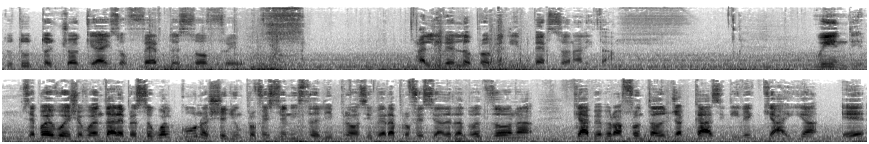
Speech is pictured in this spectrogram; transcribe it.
di tutto ciò che hai sofferto e soffri a livello proprio di personalità. Quindi, se poi vuoi, cioè, vuoi andare presso qualcuno, scegli un professionista dell'ipnosi vera professionale della tua zona che abbia però affrontato già casi di vecchiaia e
